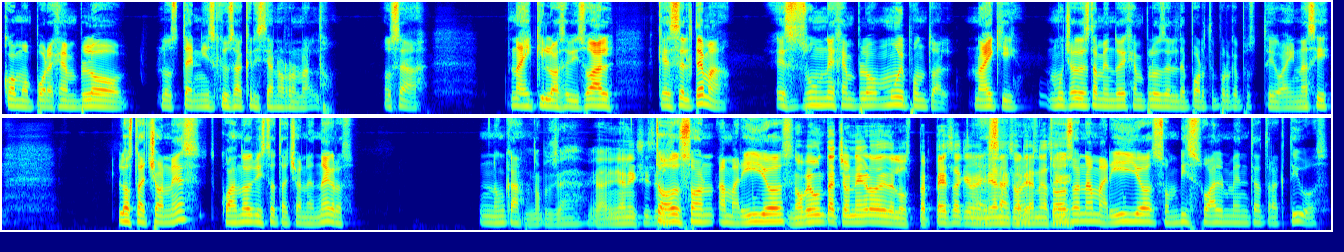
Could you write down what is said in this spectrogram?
como por ejemplo los tenis que usa Cristiano Ronaldo. O sea, Nike lo hace visual, que es el tema. Es un ejemplo muy puntual. Nike. Muchas veces también doy ejemplos del deporte porque, pues, te digo, ahí nací. Los tachones, ¿Cuándo has visto tachones negros? Nunca. No, pues ya, ya, ya no existe. Todos son amarillos. No veo un tachón negro desde los pepesa que vendían en. Soriana. Todos son amarillos, son visualmente atractivos.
